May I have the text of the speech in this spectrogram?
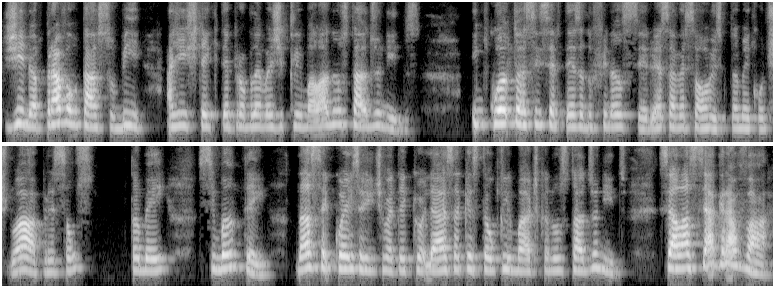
Gina, para voltar a subir, a gente tem que ter problemas de clima lá nos Estados Unidos. Enquanto essa incerteza do financeiro e essa versão ao risco também continuar, a pressão também se mantém. Na sequência, a gente vai ter que olhar essa questão climática nos Estados Unidos. Se ela se agravar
